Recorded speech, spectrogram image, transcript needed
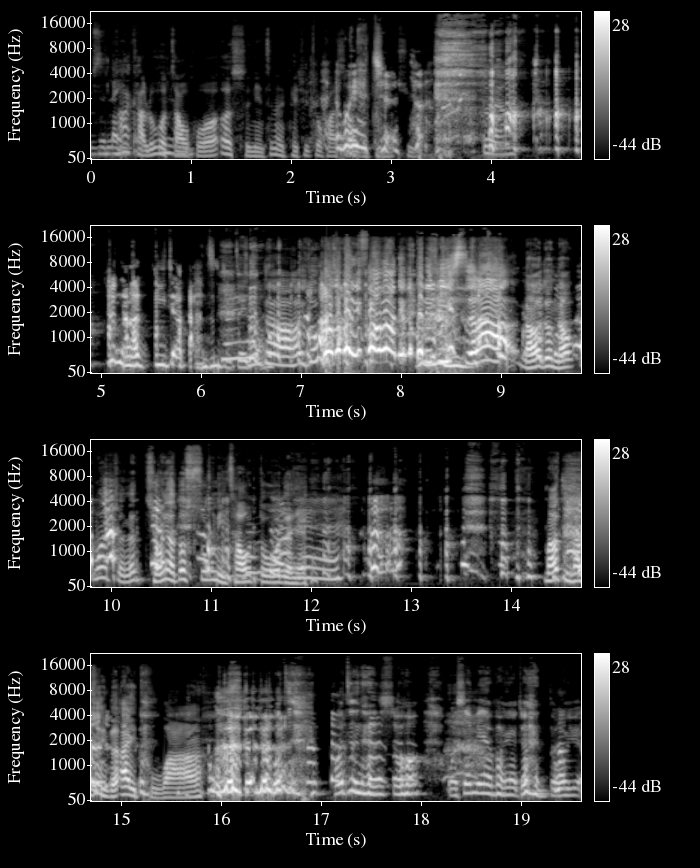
之类的。阿卡如果早活二十年，真的可以去做花 我也觉得，对啊，就拿低价打自己这种，对啊，他说我怎么你疯了，你都被你逼死了，然后就然后哇，整个穷友都输你超多的耶。毛警察是你的爱徒啊！我只我只能说，我身边的朋友就很多元。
